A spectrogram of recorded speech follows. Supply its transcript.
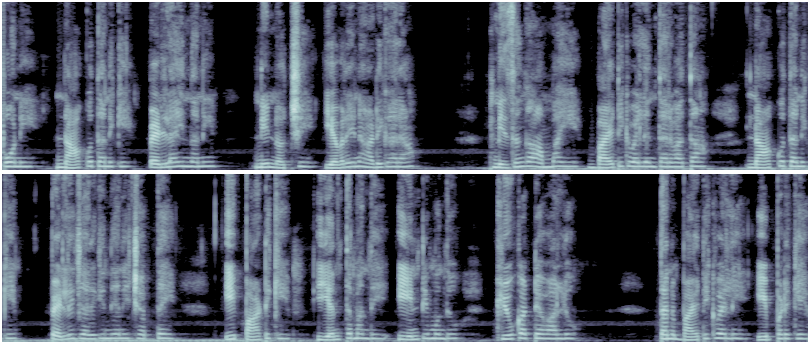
పోనీ నాకు తనకి పెళ్ళయిందని నిన్నొచ్చి ఎవరైనా అడిగారా? నిజంగా అమ్మాయి బయటికి వెళ్ళిన తర్వాత నాకు తనకి పెళ్ళి జరిగింది అని చెప్తే ఈ పాటికి ఎంతమంది ఈ ఇంటి ముందు క్యూ కట్టేవాళ్ళు? తను బయటికి వెళ్ళి ఇప్పటికే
